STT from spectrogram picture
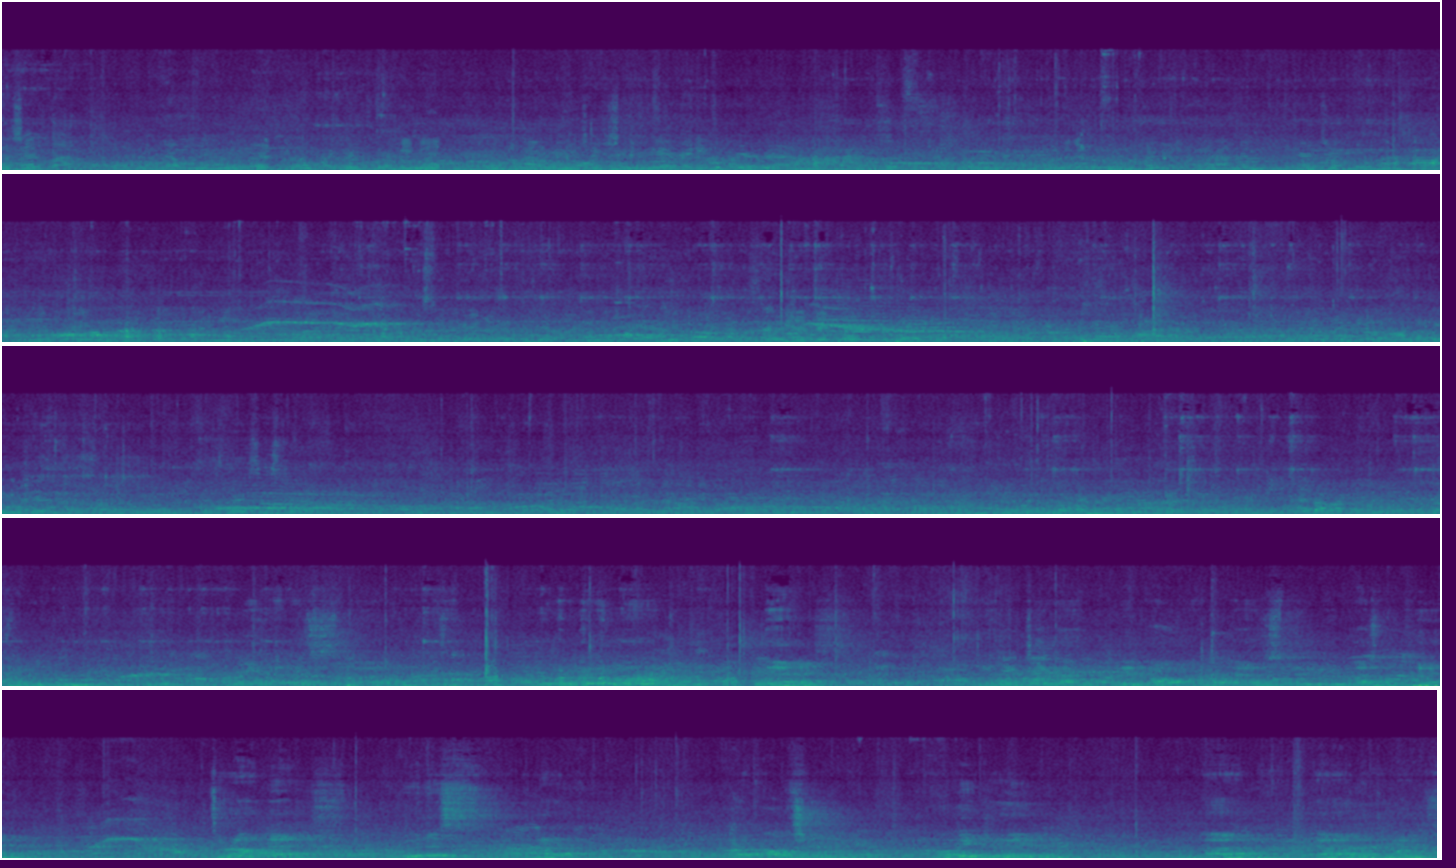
That's it. Yeah. This in our, our culture, only during uh, the ones.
